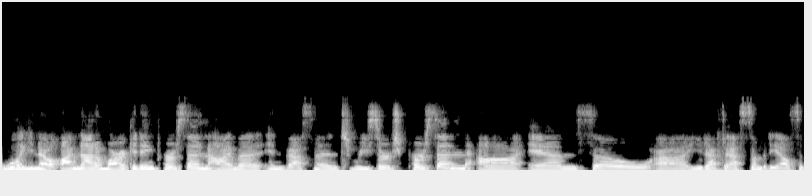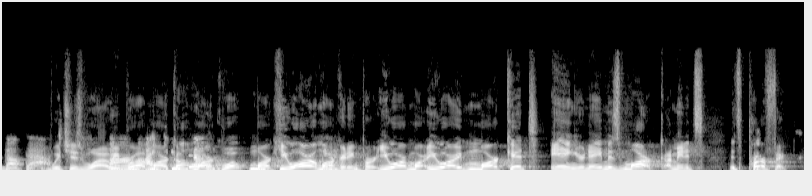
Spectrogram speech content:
Well, you know, I'm not a marketing person. I'm an investment research person, uh, and so uh, you'd have to ask somebody else about that. Which is why we um, brought um, Mark on. Mark, what, Mark, you are a marketing person. You are mar- you are a marketing. Your name is Mark. I mean, it's it's perfect.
